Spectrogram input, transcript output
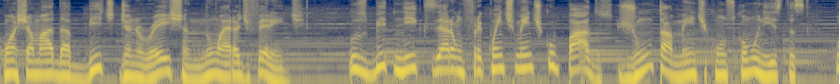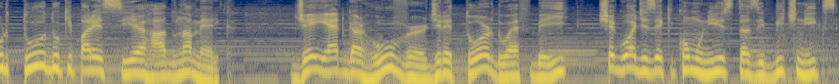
Com a chamada Beat Generation não era diferente os beatniks eram frequentemente culpados, juntamente com os comunistas, por tudo o que parecia errado na América. J. Edgar Hoover, diretor do FBI, chegou a dizer que comunistas e beatniks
